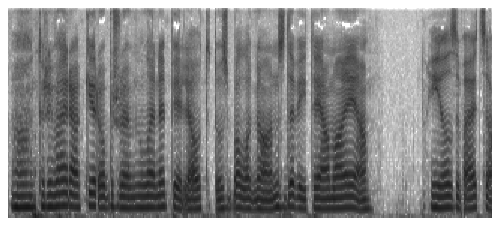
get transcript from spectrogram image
Uh, tur ir vairāk ierobežojumu, nu, lai nepieļautu tos balagānus 9. maijā. Ilze vaicā,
